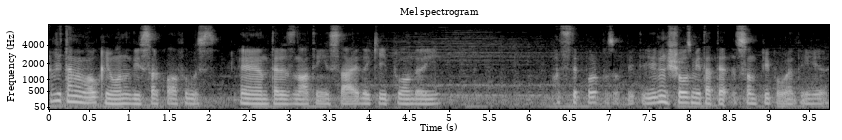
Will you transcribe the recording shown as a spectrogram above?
Every time I walk in one of these sarcophagus and there is nothing inside, I keep wondering what's the purpose of it. It even shows me that, some people went in here.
